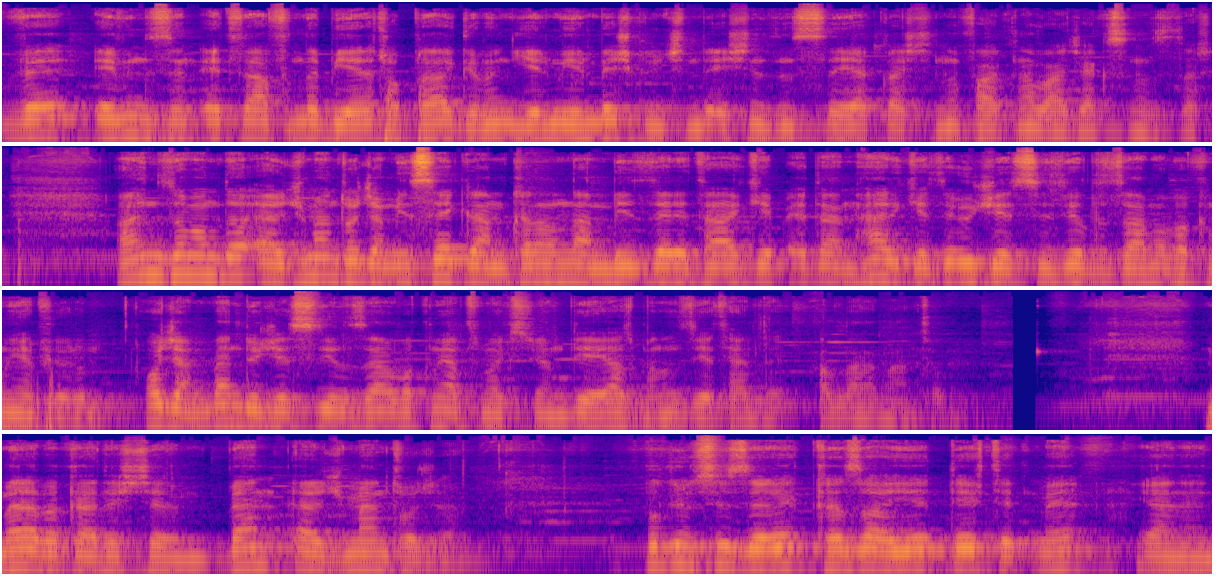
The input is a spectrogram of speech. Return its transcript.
ve evinizin etrafında bir yere toprağa gömün. 20-25 gün içinde eşinizin size yaklaştığının farkına varacaksınızdır. Aynı zamanda Ercüment Hocam Instagram kanalından bizleri takip eden herkese ücretsiz yıldızlama bakımı yapıyorum. Hocam ben de ücretsiz yıldızlama bakımı yaptırmak istiyorum diye yazmanız yeterli. Allah'a emanet olun. Merhaba kardeşlerim ben Ercüment Hoca. Bugün sizlere kazayı deftetme yani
